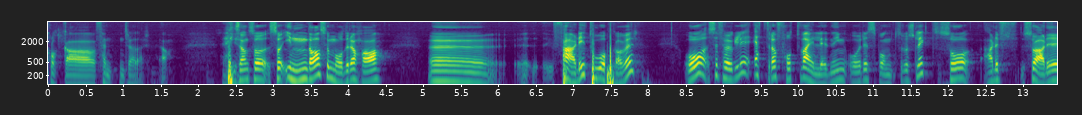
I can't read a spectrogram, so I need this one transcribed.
Klokka 15, tror jeg det er. Ja. Så, så, innen da så må dere ha ferdig to oppgaver. Og selvfølgelig, etter å ha fått veiledning og responser og slikt, så er det, så er det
